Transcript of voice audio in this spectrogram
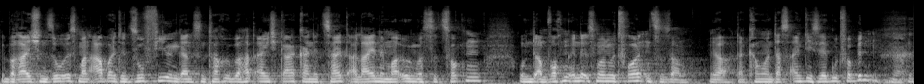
Bereichen so ist, man arbeitet so viel den ganzen Tag über, hat eigentlich gar keine Zeit, alleine mal irgendwas zu zocken und am Wochenende ist man mit Freunden zusammen. Ja, dann kann man das eigentlich sehr gut verbinden. Ja,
